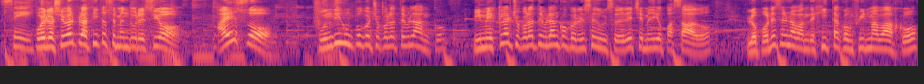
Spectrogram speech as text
Sí. Pues lo llevé al platito, se me endureció. A eso, fundís un poco de chocolate blanco y mezclás el chocolate blanco con ese dulce de leche medio pasado. Lo pones en una bandejita con film abajo,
